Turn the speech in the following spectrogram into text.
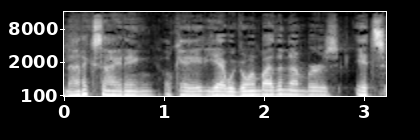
not exciting. Okay, yeah, we're going by the numbers. It's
